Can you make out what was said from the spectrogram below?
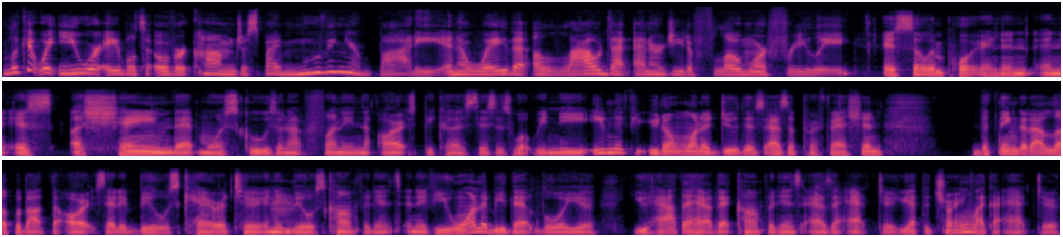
look at what you were able to overcome just by moving your body in a way that allowed that energy to flow more freely. It's so important, and, and it's a shame that more schools are not funding the arts because this is what we need. Even if you don't want to do this as a profession, the thing that I love about the arts that it builds character and it builds confidence. And if you want to be that lawyer, you have to have that confidence as an actor. You have to train like an actor.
